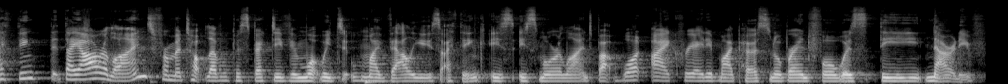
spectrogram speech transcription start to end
I think that they are aligned from a top level perspective in what we do. My values, I think, is is more aligned. But what I created my personal brand for was the narrative,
